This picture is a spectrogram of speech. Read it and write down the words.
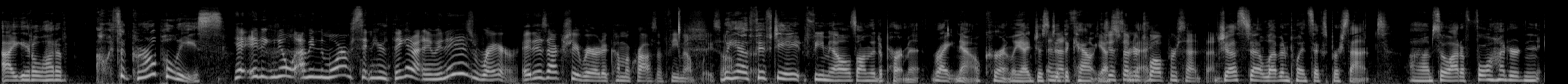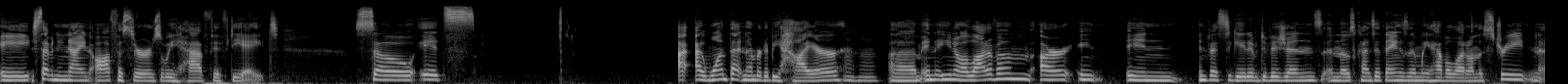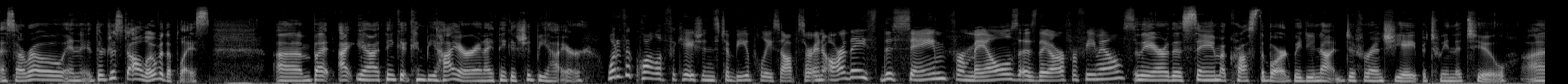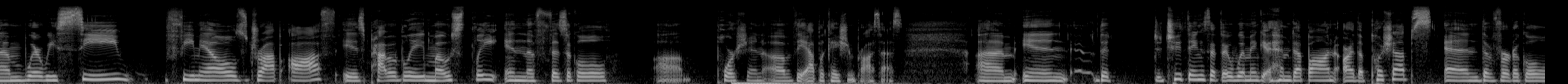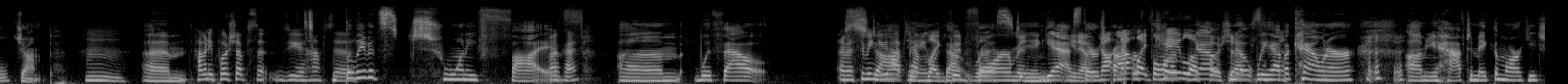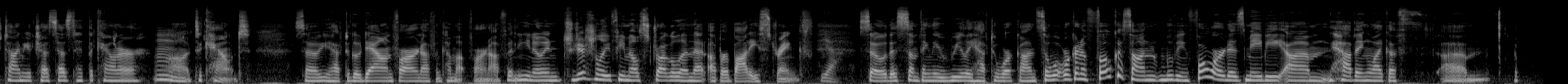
I get a lot of, oh, it's a girl police. Yeah, it, you know, I mean, the more I'm sitting here thinking about it, I mean, it is rare. It is actually rare to come across a female police officer. We have 58 females on the department right now, currently. I just And did the count yesterday. Just under 12% then. Just at 11.6%. Um, so out of 408, 79 officers, we have 58. So it's, I, want that number to be higher. Um, and, you know, a lot of them are in, in investigative divisions and those kinds of things. And we have a lot on the street and SRO, and they're just all over the place. Um, but I, yeah, I think it can be higher, and I think it should be higher. What are the qualifications to be a police officer? And are they the same for males as they are for females? They are the same across the board. We do not differentiate between the two. Um, where we see females drop off is probably mostly in the physical um, portion of the application process. Um, in the, the two things that the women get hemmed up on are the push ups and the vertical jump. How many push ups do you have to? I believe it's 25. Okay. Um, without I'm assuming you have to have like good form resting. and yes, you know, there's not, proper not like form. Kayla no, push No, we have a counter. um, you have to make the mark each time your chest has to hit the counter Mm. uh, to count. So you have to go down far enough and come up far enough. And you know, and traditionally females struggle in that upper body strength. Yeah. So that's something they really have to work on. So what we're going to focus on moving forward is maybe um, having like a. Um,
